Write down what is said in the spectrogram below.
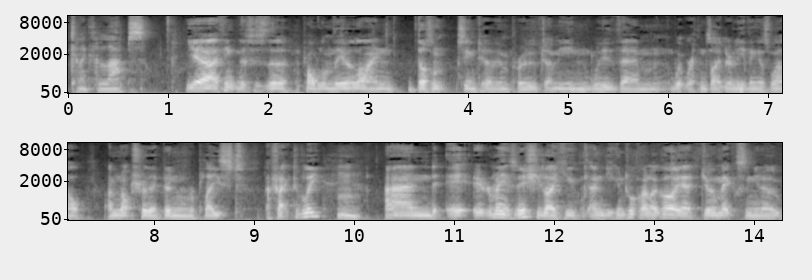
kind of collapse? Yeah, I think this is the problem. The O line doesn't seem to have improved. I mean, with um, Whitworth and Zeitler leaving as well, I'm not sure they've been replaced effectively, and it, it remains an issue. Like you, and you can talk about like, oh yeah, Joe Mixon, you know,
